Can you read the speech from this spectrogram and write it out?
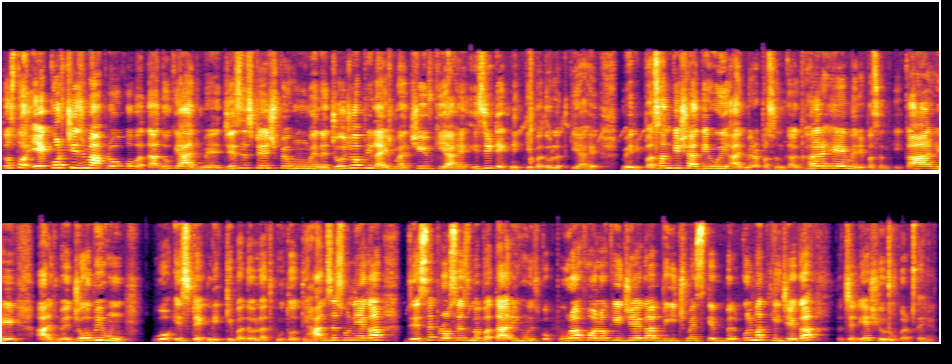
दोस्तों, एक और चीज़ मैं आप लोगों को बता दूँ कि आज मैं जिस स्टेज पे हूँ, मैंने जो जो अपनी लाइफ में अचीव किया है, इसी टेक्निक की बदौलत किया है। मेरी पसंद की शादी हुई, आज मेरा पसंद का घर है, मेरी पसंद की कार है, आज मैं जो भी हूँ वो इस टेक्निक की बदौलत हूँ। तो ध्यान से सुनिएगा, जैसे प्रोसेस में बता रही हूँ, इसको पूरा फॉलो कीजिएगा, बीच में इसके बिल्कुल मत कीजिएगा। तो चलिए शुरू करते हैं।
